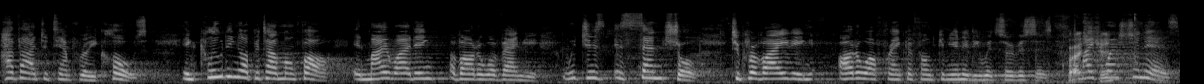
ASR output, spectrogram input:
have had to temporarily close, including Hôpital Montfort in my riding of Ottawa-Vanier, which is essential to providing Ottawa Francophone community with services. Question. My question is,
